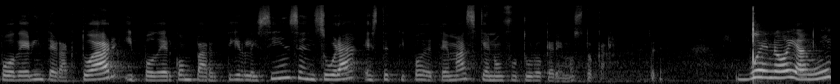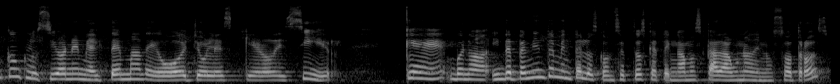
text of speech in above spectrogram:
poder interactuar y poder compartirle sin censura este tipo de temas que en un futuro queremos tocar. Bueno, y a mi conclusión en el tema de hoy, yo les quiero decir que, bueno, independientemente de los conceptos que tengamos cada uno de nosotros,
